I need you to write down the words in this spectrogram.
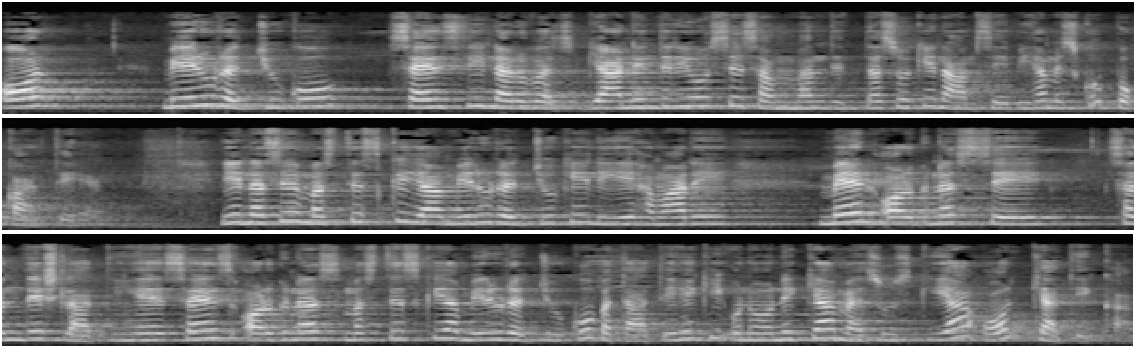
और मेरु रज्जु को सेंसरी नर्वस ज्ञानेन्द्रियों से संबंधित नसों के नाम से भी हम इसको पुकारते हैं। ये नशे मस्तिष्क या मेरु रज्जु के लिए हमारे मेन ऑर्गनस से संदेश लाती हैं। सेंस ऑर्गनस मस्तिष्क या मेरु रज्जु को बताते हैं कि उन्होंने क्या महसूस किया और क्या देखा।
